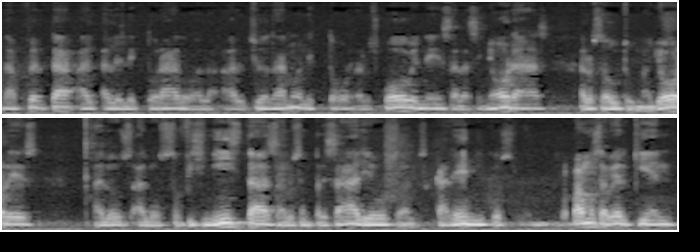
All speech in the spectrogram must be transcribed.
la oferta al, al electorado, al, al, ciudadano elector, a los jóvenes, a las señoras, a los adultos mayores, a los, a los oficinistas, a los empresarios, a los académicos. Vamos a ver quién,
